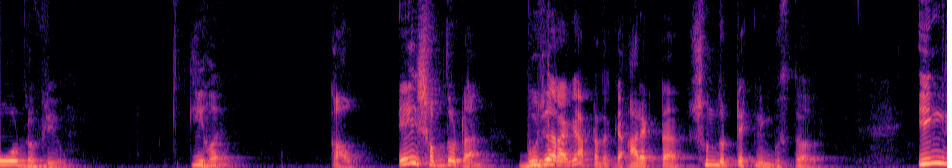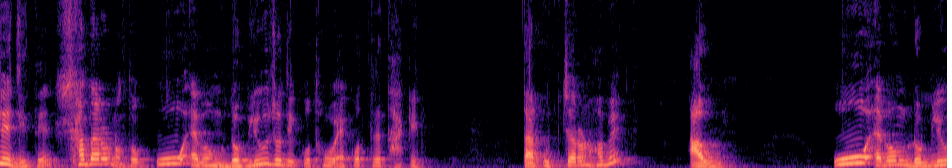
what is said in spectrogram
ও ডব্লিউ কি হয়? কাউ। এই শব্দটা বুঝার আগে আপনাদেরকে আরেকটা সুন্দর টেকনিক বুঝতে হবে। ইংরেজিতে সাধারণত ও এবং ডব্লিউ যদি কোথাও একত্রে থাকে, তার উচ্চারণ হবে আউ। ও এবং ডব্লিউ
